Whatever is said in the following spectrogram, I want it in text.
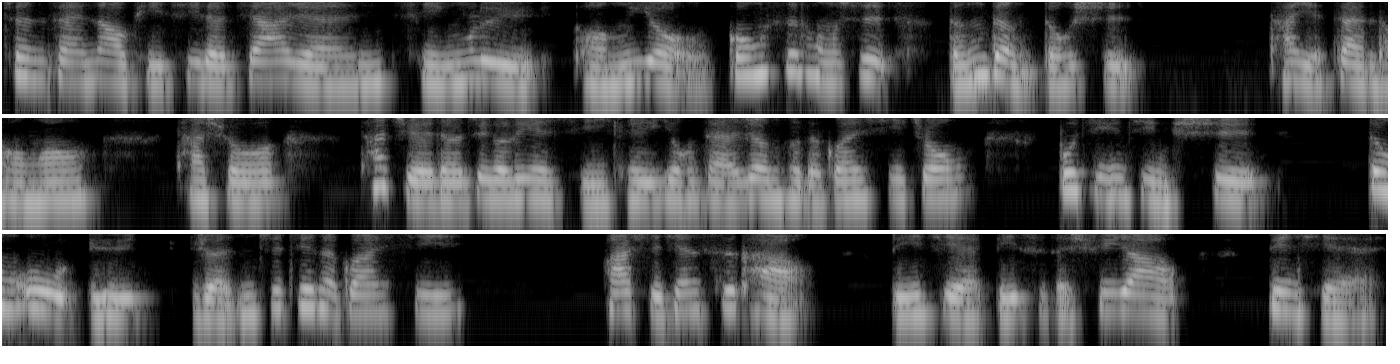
正在闹脾气的家人、情侣、朋友、公司同事等等，都是。他也赞同哦。他说，他觉得这个练习可以用在任何的关系中，不仅仅是动物与人之间的关系。花时间思考、理解彼此的需要，并且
